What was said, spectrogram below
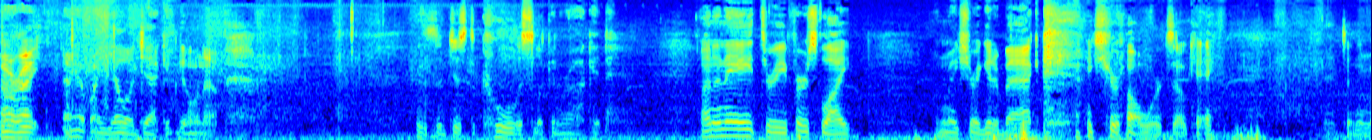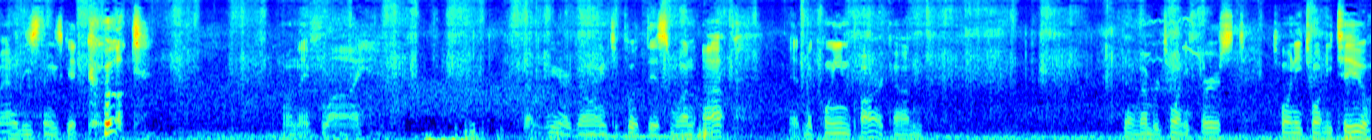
All right, I got my yellow jacket going up. This is just the coolest looking rocket. On an A83 first flight. Make sure I get it back. Make sure it all works okay. Doesn't matter, these things get cooked when they fly. But we are going to put this one up at McQueen Park on November 21st, 2022.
